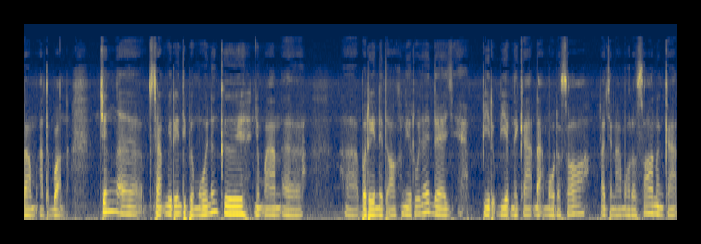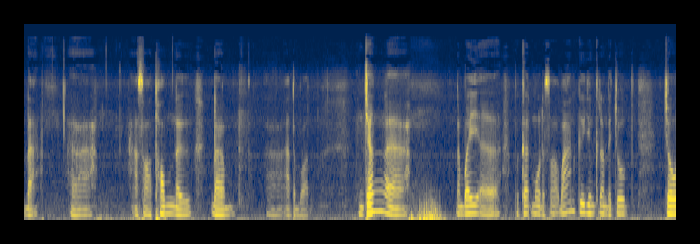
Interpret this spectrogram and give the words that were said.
ដើមអត្ថបទអញ្ចឹងសម្រាប់មេរៀនទី6ហ្នឹងគឺខ្ញុំបានបរៀនអ្នកទាំងអស់គ្នារួចហើយដែល ពីរបៀបនៃការដាក់ម៉ូដអក្សររចនាម៉ូដអក្សរនិងការដាក់អក្សរធំនៅដើមអត្ថបទអញ្ចឹងដើម្បីបង្កើតម៉ូដអក្សរបាន គឺយើងគ្រាន់តែចូលចូល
